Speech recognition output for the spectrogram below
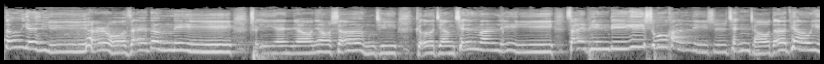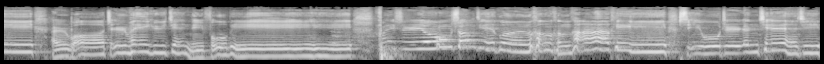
等烟雨，而我在等你。炊烟袅袅升起，隔江千万里，在平地书汉里是前朝的飘逸，而我只为遇见你伏笔。快使用双截棍，哼哼哈嘿，习武之人切记，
